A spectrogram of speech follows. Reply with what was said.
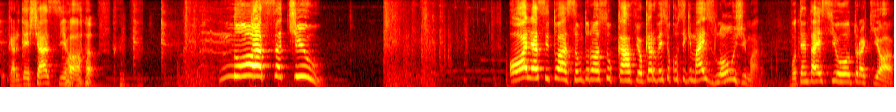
Eu quero deixar assim, ó. Nossa, tio! Olha a situação do nosso carro, fi. Eu quero ver se eu consigo mais longe, mano. Vou tentar esse outro aqui, ó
